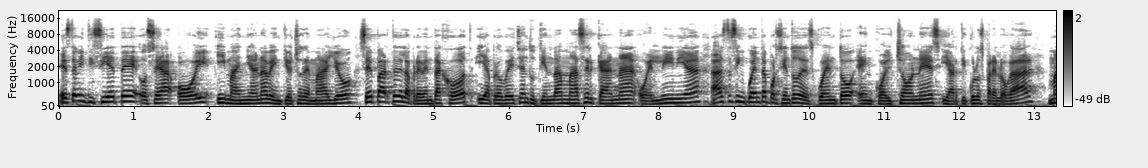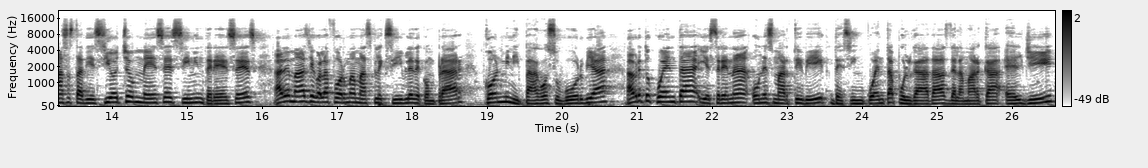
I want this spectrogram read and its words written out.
este 27, o sea hoy y mañana 28 de mayo, sé parte de la preventa hot y aprovecha en tu tienda más cercana o en línea hasta 50% de descuento en colchones y artículos para el hogar, más hasta 18 meses sin intereses. Además llegó la forma más flexible de comprar con mini pago Suburbia. Abre tu cuenta y estrena un Smart TV de 50 pulgadas de la marca LG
